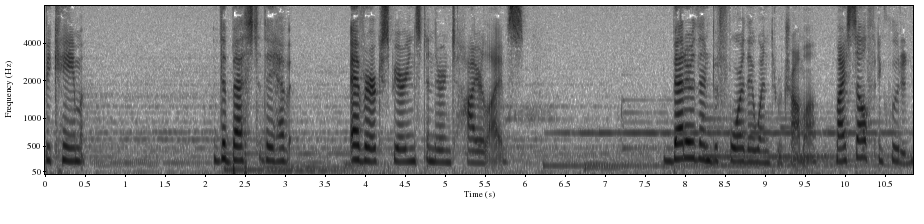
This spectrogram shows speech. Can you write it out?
became the best they have ever experienced in their entire lives. Better than before they went through trauma myself included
